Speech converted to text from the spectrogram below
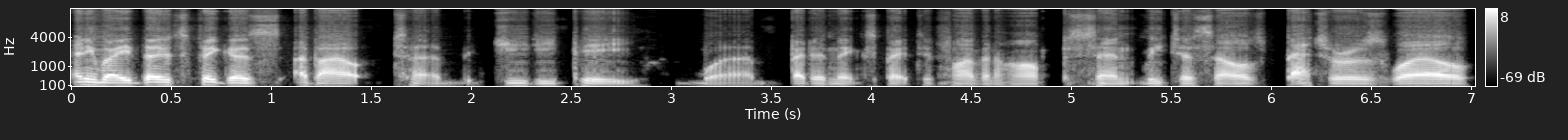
anyway, those figures about uh, GDP were better than expected, five and a half percent. Retail sales better as well,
